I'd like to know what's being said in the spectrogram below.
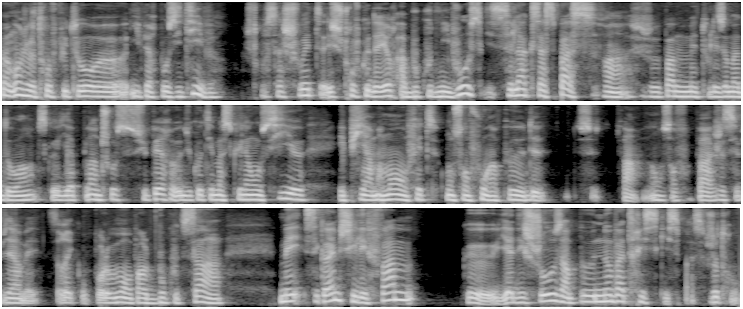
Enfin, moi, je la trouve plutôt euh, hyper positive. Je trouve ça chouette et je trouve que d'ailleurs à beaucoup de niveaux, c'est- là que ça se passe. Enfin, je veux pas me mettre tous les hommes à dos, hein, parce qu'il y a plein de choses super euh, du côté masculin aussi. et puis à un moment, en fait, on s'en fout un peu de. ce- Enfin, on s'en fout pas, je sais bien, mais c'est vrai que pour le moment, on parle beaucoup de ça. hein. Mais c'est quand même chez les femmes qu'il y a des choses un peu novatrices qui se passent, je trouve.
